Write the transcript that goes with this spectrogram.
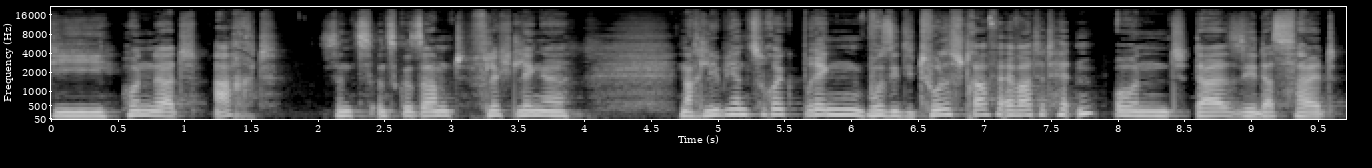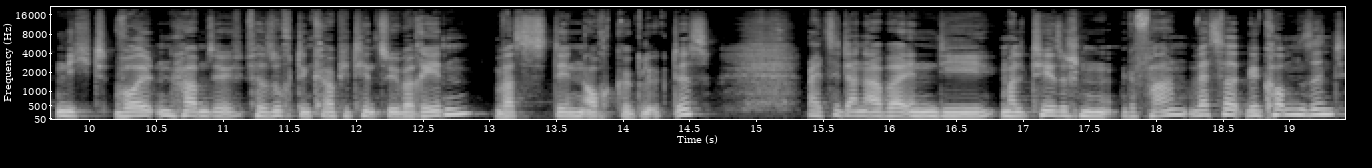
die 108 sind insgesamt Flüchtlinge nach Libyen zurückbringen, wo sie die Todesstrafe erwartet hätten. Und da sie das halt nicht wollten, haben sie versucht, den Kapitän zu überreden, was denen auch geglückt ist. Als sie dann aber in die maltesischen Gefahrenwässer gekommen sind,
